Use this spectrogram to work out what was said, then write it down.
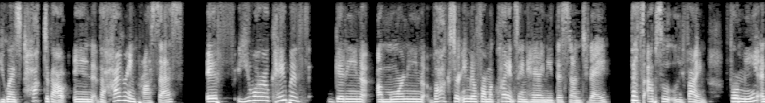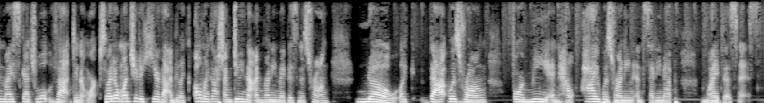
you guys talked about in the hiring process if you are okay with getting a morning Vox or email from a client saying, Hey, I need this done today. That's absolutely fine. For me and my schedule, that didn't work. So I don't want you to hear that and be like, Oh my gosh, I'm doing that. I'm running my business wrong. No, like that was wrong for me and how I was running and setting up my business.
